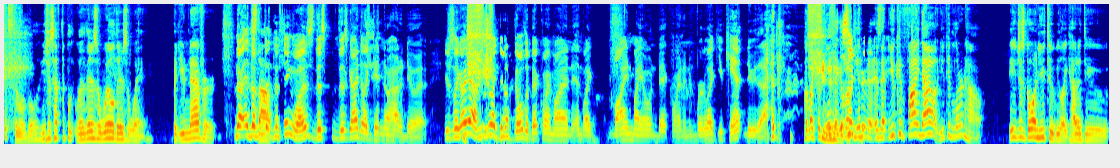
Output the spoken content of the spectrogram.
it's doable. You just have to. Believe, Where there's a will, there's a way. But you never. No, the, the, the thing was this this guy like didn't know how to do it. He just like, "Oh yeah, I'm just like gonna build a Bitcoin mine and like mine my own Bitcoin," and we're like, "You can't do that." But like the cool thing about like- the internet is that you can find out. You can learn how. You can just go on YouTube, be like, how to do,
